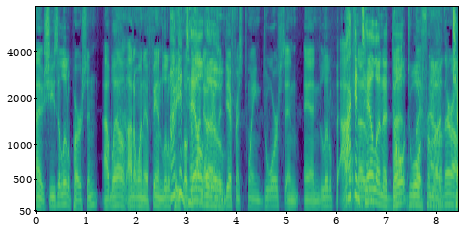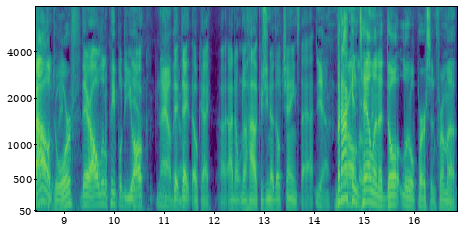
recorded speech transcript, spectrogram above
Uh, she's a little person. Uh, well, I don't want to offend little I can people because I tell, know there's though- a difference between dwarfs and and little. pe- I, I, don't can know. tell an adult Uh, dwarf but from no, a they're all child little dwarf. They're all little people. Do you all now they they, okay? I, I don't know how because you know they'll change that. yeah, But I can tell people. an adult little person from a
